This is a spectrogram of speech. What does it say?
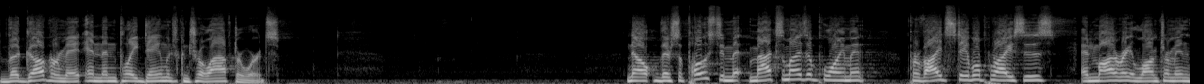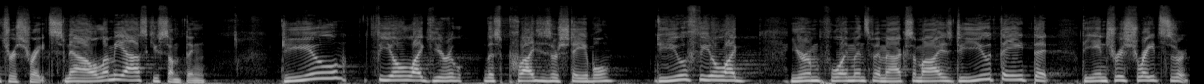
the government and then play damage control afterwards. Now, they're supposed to maximize employment, provide stable prices, and moderate long term interest rates. Now, let me ask you something. Do you feel like your this prices are stable? Do you feel like your employment's been maximized? Do you think that the interest rates are,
